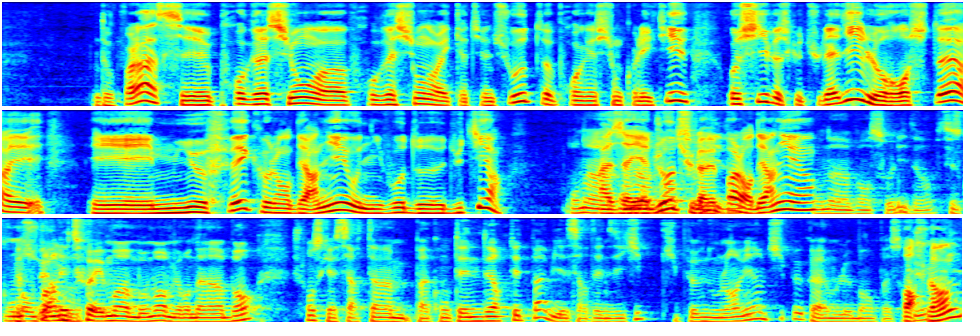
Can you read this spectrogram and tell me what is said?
Donc voilà, c'est progression, euh, progression dans les catch and shoot, progression collective. Aussi, parce que tu l'as dit, le roster est, est mieux fait que l'an dernier au niveau de, du tir. On a, Isaiah Joe, tu l'avais pas l'an dernier. Hein. On a un banc solide. Hein. C'est ce qu'on en parlait, toi et moi, à un moment, mais on a un banc. Je pense qu'il y a certains, pas contenders peut-être pas, mais il y a certaines équipes qui peuvent nous l'envier un petit peu quand même, le banc. Parce Portland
